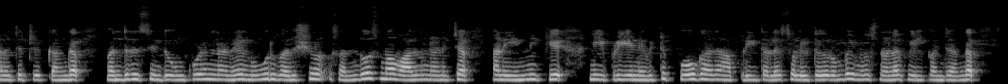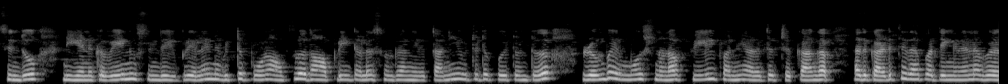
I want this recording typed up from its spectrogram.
அழுதுட்டு இருக்காங்க. வந்துரு சிந்து உன் கூட நான் நூறு வருஷம் சந்தோஷமாக வாழணும்னு நினச்சேன். ஆனால் இன்னைக்கு நீ இப்படி என்னை விட்டு போகாத அப்படின்ட்டுலாம் சொல்லிட்டு ரொம்ப எமோஷ்னலாக ஃபீல் பண்ணுறாங்க சிந்து நீ எனக்கு வேணும் சிந்து. இப்படியெல்லாம் என்னை விட்டு போகணும். அவ்வளோதான் அப்படின்ட்டுலாம் சொல்கிறாங்க என்னை தனியை விட்டுட்டு போயிட்டுன்ட்டு ரொம்ப எமோஷ்னலாக ஃபீல் பண்ணி அழுதுட்ருக்காங்க அதுக்கு அடுத்ததாக பார்த்தீங்கன்னா நம்ம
